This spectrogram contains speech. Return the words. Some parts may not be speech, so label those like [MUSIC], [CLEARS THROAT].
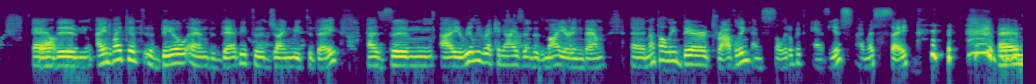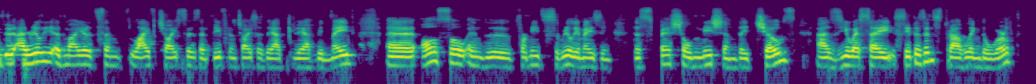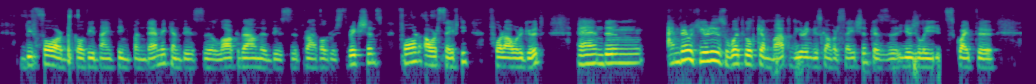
And um, I invited Bill and Debbie to join me today as um, I really recognize and admire in them uh, not only their traveling, I'm a little bit envious, I must say, [LAUGHS] and uh, [LAUGHS] I really admired some life choices and different choices that they have been made. Uh, also, and uh, for me, it's really amazing the special mission they chose as USA citizens traveling the world before the COVID-19 pandemic and this uh, lockdown and these uh, travel restrictions for our safety, for our good. And um, I'm very curious what will come up during this conversation because uh, usually it's quite uh,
